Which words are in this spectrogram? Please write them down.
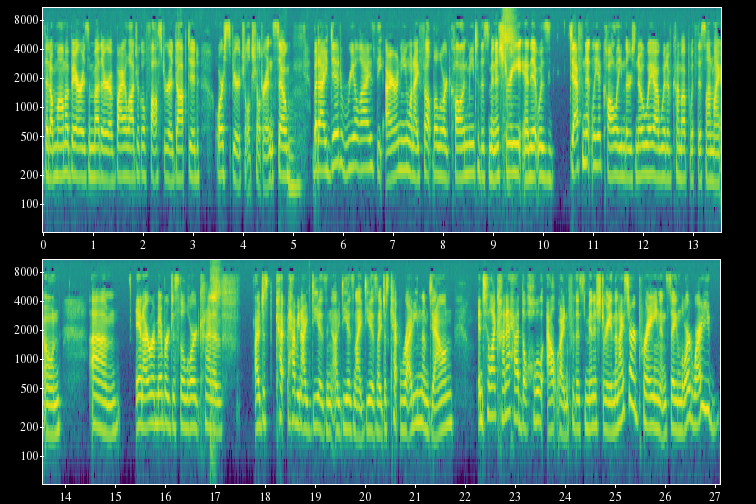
that a mama bear is a mother of biological, foster, adopted, or spiritual children. So, mm. but I did realize the irony when I felt the Lord calling me to this ministry, and it was definitely a calling. There's no way I would have come up with this on my own. Um, and I remember just the Lord kind of I just kept having ideas and ideas and ideas. I just kept writing them down until I kind of had the whole outline for this ministry. And then I started praying and saying, Lord, why are you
